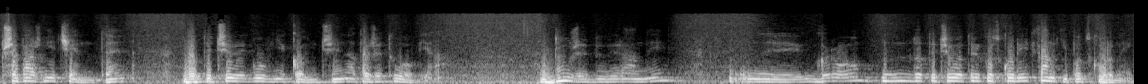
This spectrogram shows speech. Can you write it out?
przeważnie cięte, dotyczyły głównie kończyn, a także tułowia. Duże były rany, y, gro dotyczyło tylko skóry i tkanki podskórnej,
